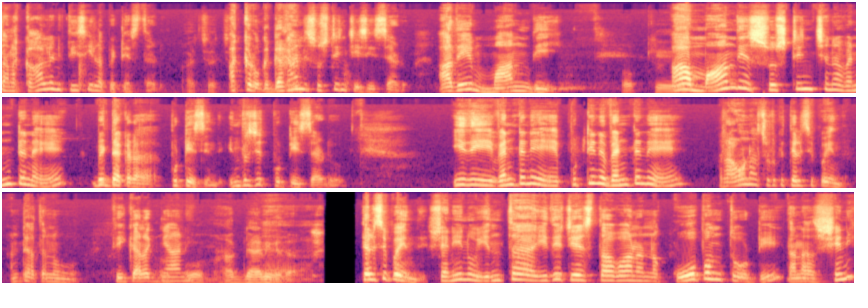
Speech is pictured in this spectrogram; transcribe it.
తన కాళ్ళని తీసి ఇలా పెట్టేస్తాడు. అక్కడ ఒక గ్రహాన్ని సృష్టించేసేసాడు. అదే మాంది. ఆ మాంది సృష్టించిన వెంటనే బిడ్డ అక్కడ పుట్టేసింది. ఇంద్రజిత్ పుట్టేశాడు. ఇది వెంటనే పుట్టిన వెంటనే రావణాసుడికి తెలిసిపోయింది. అంటే అతను త్రికాల జ్ఞాని. జ్ఞాని కదా. తెలిసిపోయింది. శని నువ్వు ఇంత ఇది చేస్తావా అన్న కోపంతో తన శని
